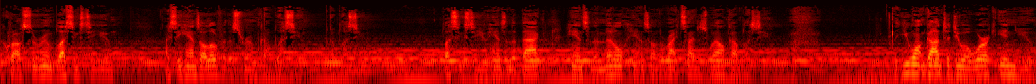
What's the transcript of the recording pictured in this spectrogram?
across the room. Blessings to you. I see hands all over this room. God bless you. God bless you. Blessings to you. Hands in the back, hands in the middle, hands on the right side as well. God bless you. That you want God to do a work in you.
